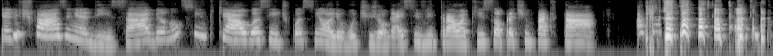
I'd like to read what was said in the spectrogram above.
que eles fazem ali, sabe? Eu não sinto que é algo assim, tipo assim, olha, eu vou te jogar esse vitral aqui só para te impactar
